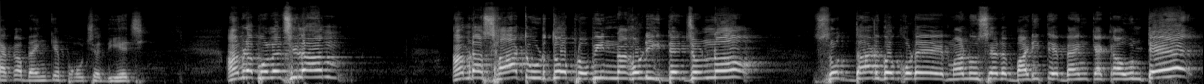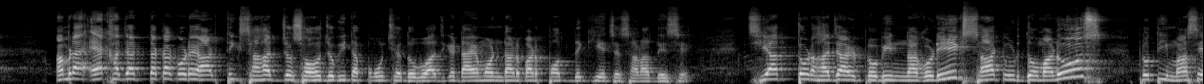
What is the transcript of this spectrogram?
টাকা ব্যাংকে পৌঁছে দিয়েছি। আমরা বলেছিলাম, আমরা ষাট ঊর্ধ্ব প্রবীণ নাগরিকদের জন্য শ্রদ্ধার্ঘ করে মানুষের বাড়িতে ব্যাংক অ্যাকাউন্টে আমরা এক হাজার টাকা করে আর্থিক সাহায্য সহযোগিতা পৌঁছে দেবো। আজকে ডায়মন্ড হারবার পথ দেখিয়েছে সারা দেশে। ছিয়াত্তর হাজার প্রবীণ নাগরিক, ষাট ঊর্ধ্ব মানুষ প্রতি মাসে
